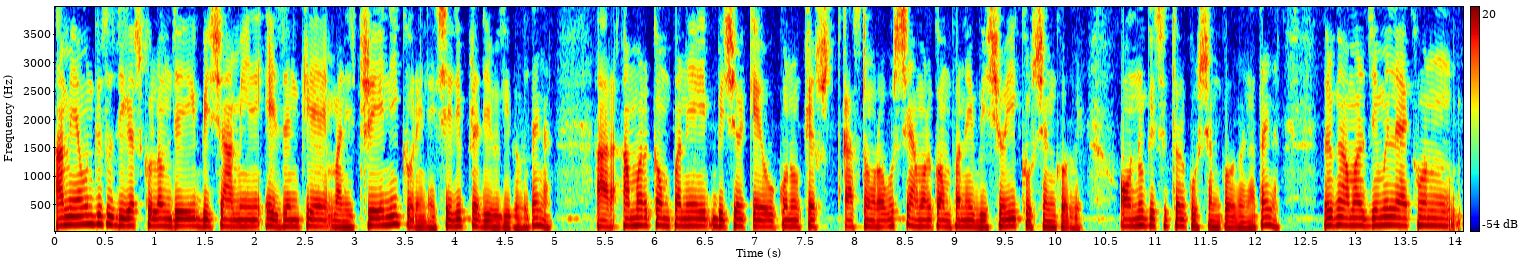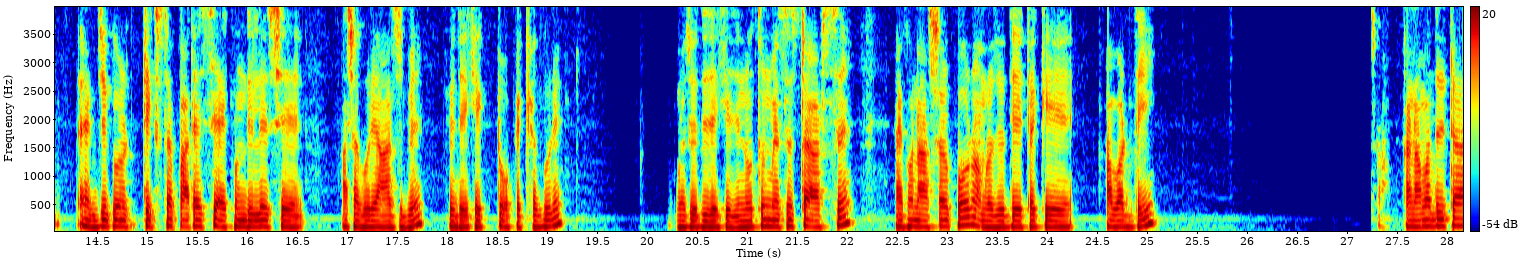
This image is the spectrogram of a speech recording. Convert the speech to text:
আমি এমন কিছু জিজ্ঞাসা করলাম যে এই বিষয়ে আমি এজেন্টকে মানে ট্রেনই করি নাই, সে রিপ্লাই দিবে কীভাবে, তাই না? আর আমার কোম্পানির বিষয়ে কেউ, কোনো কাস্টমার অবশ্যই আমার কোম্পানির বিষয়েই কোশ্চেন করবে। অন্য কিছু তো আর কোশ্চেন করবে না, তাই না? ধরুন আমার জিমেলে এখন এক যে টেক্সটটা পাঠাইছে, এখন দিলে সে আশা করি আসবে। দেখে, একটু অপেক্ষা করি। আমরা যদি দেখি যে নতুন মেসেজটা আসছে এখন আসার পর আমরা যদি এটাকে আবার দিই আচ্ছা, কারণ আমাদের এটা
